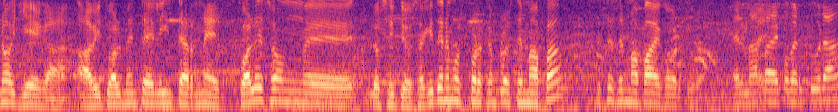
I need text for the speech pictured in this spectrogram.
no llega habitualmente el Internet. ¿Cuáles son eh, los sitios? Aquí tenemos, por ejemplo, este mapa. Este es el mapa de cobertura. El mapa de cobertura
